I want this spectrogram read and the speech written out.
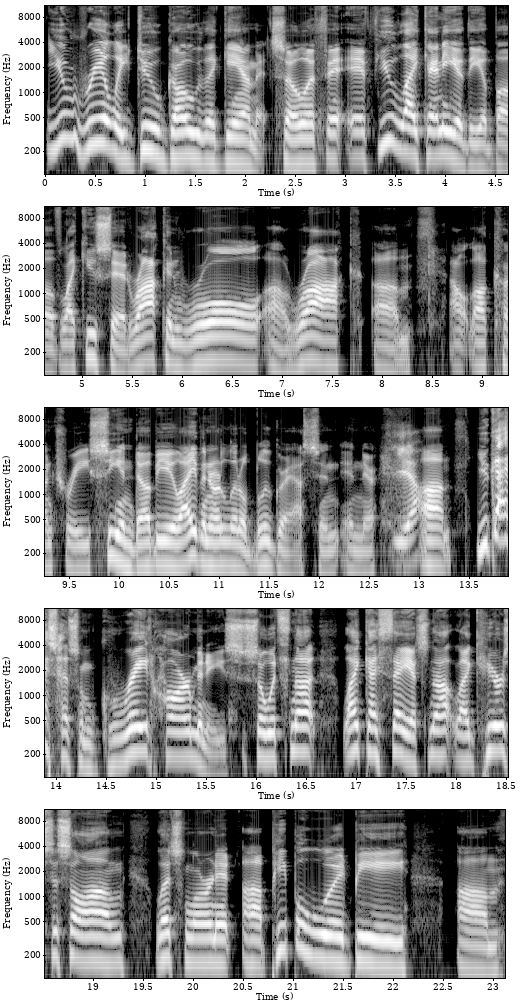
you really do go the gamut. So if if you like any of the above, like you said, rock and roll, uh, rock, um, outlaw country, C and W, I even heard a little bluegrass in in there. Yeah. Um, you guys have some great harmonies. So it's not like I say, it's not like here's the song, let's learn it. Uh, people would be. Um,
